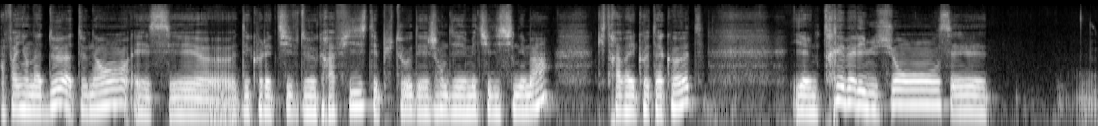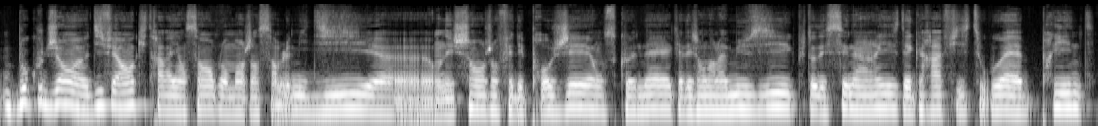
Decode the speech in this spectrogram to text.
Enfin, il y en a deux à Tenant, et c'est euh, des collectifs de graphistes et plutôt des gens des métiers du cinéma qui travaillent côte à côte. Il y a une très belle émission, c'est beaucoup de gens euh, différents qui travaillent ensemble, on mange ensemble le midi, euh, on échange, on fait des projets, on se connecte, il y a des gens dans la musique, plutôt des scénaristes, des graphistes web, print.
